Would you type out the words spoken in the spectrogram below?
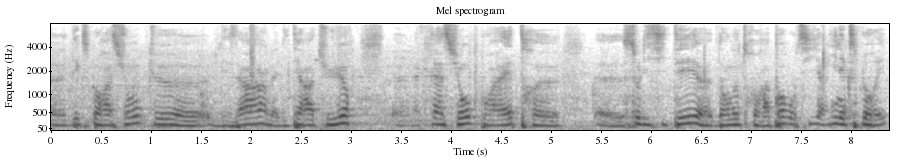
euh, d'exploration que euh, les arts, la littérature, euh, la création pourra être sollicitée dans notre rapport aussi à l'inexploré.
